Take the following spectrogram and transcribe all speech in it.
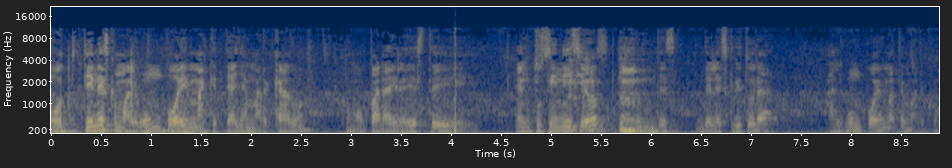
o tienes como algún poema que te haya marcado, como para este, en tus inicios de la escritura, algún poema te marcó?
